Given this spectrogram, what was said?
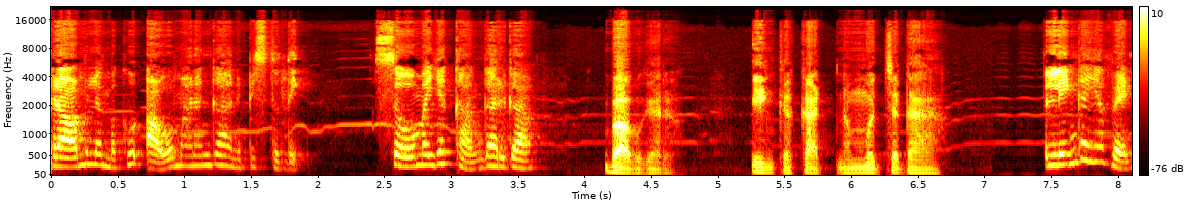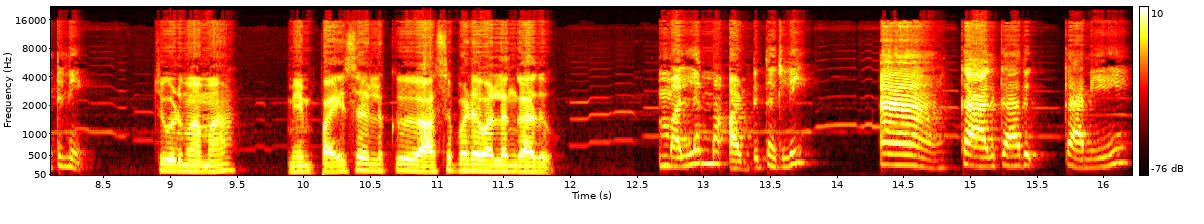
రాములమ్మకు అవమానంగా అనిపిస్తుంది. సోమయ్య కంగారుగా బాబుగారు ఇంకా కట్నం ముచ్చట. లింగయ్య వెంటనే చూడు మామా మేం పైసలకు ఆశపడే వాళ్ళం కాదు. మల్లమ్మ అడ్డు తగిలి ఆ కాదు కాదు కానీ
